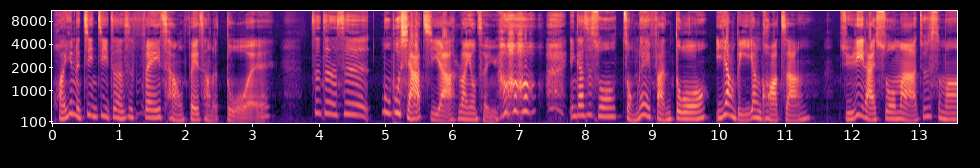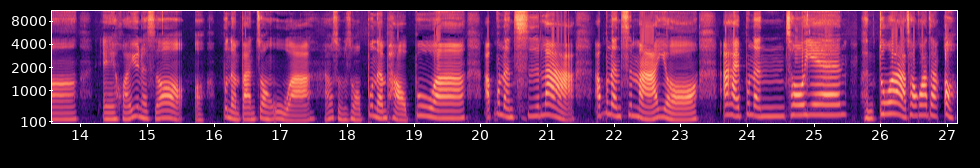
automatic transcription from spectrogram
怀孕的禁忌真的是非常非常的多诶。这真的是目不暇接啊！乱用成语，应该是说种类繁多，一样比一样夸张。举例来说嘛，就是什么，诶，怀孕的时候哦，不能搬重物啊，还有什么什么，不能跑步啊，啊，不能吃辣啊，不能吃麻油啊，还不能抽烟，很多啊，超夸张哦。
